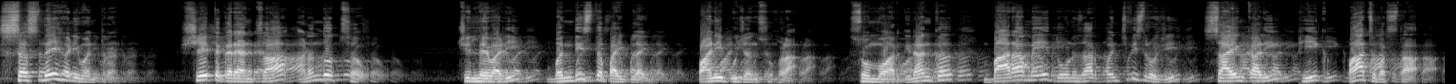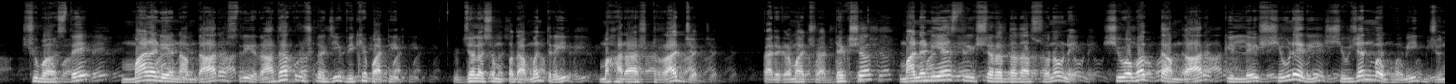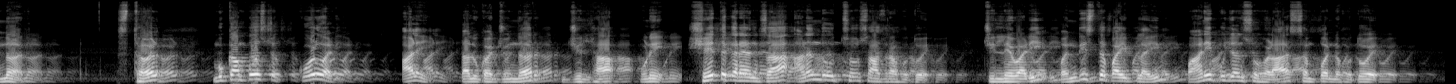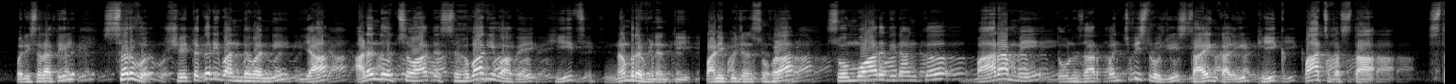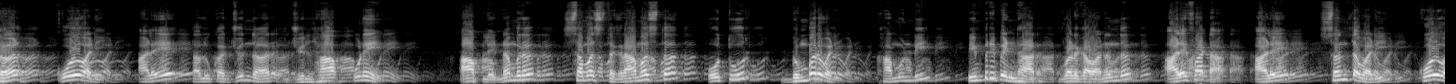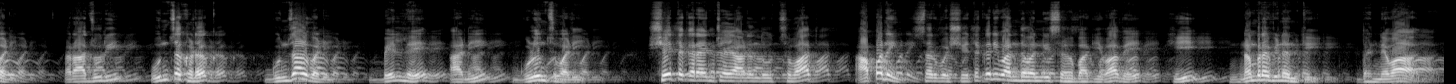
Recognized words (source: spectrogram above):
सस्नेह निमंत्रण. शेतकऱ्यांचा आनंदोत्सव. चिल्हेवाडी बंदिस्त पाईपलाईन. पाणीपूजन सोहळा. सोमवार दिनांक बारा मे दोन हजार पंचवीस रोजी सायंकाळी ठीक पाच वाजता. शुभ हस्ते माननीय नामदार श्री राधाकृष्णजी विखे पाटील. जलसंपदा मंत्री महाराष्ट्र राज्य. कार्यक्रमाचे अध्यक्ष माननीय श्री शरददादा सोनवणे. शिवभक्त आमदार किल्ले शिवनेरी शिवजन्मभूमी जुन्नर. स्थळ मुक्काम पोस्ट कोळवाडी आळे तालुका जुन्नर जिल्हा पुणे. शेतकऱ्यांचा आनंद उत्सव साजरा होतोय. चिल्हेवाडी बंदिस्त पाईपलाईन पाणी पूजन सोहळा संपन्न होतोय. परिसरातील सर्व शेतकरी बांधवांनी या आनंद उत्सवात सहभागी व्हावे हीच नम्र विनंती. पाणीपूजन सोहळा सोमवार दिनांक बारा मे दोन हजार पंचवीस रोजी सायंकाळी ठीक पाच वाजता. स्थळ कोळवाडी आळे तालुका जुन्नर जिल्हा पुणे. आपले नम्र समस्त ग्रामस्थ ओतूर डुंबरवाडी खामुंडी पिंपरी पेंढार वडगाव आनंद आळेफाटा आळे संतवाडी कोळवाडी राजुरी उंच खडक गुंजाळवाडी बेल्हे आणि गुळुंचवाडी. शेतकऱ्यांच्या या आनंदोत्सवात आपणही सर्व शेतकरी बांधवांनी सहभागी व्हावे ही नम्र विनंती. धन्यवाद.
